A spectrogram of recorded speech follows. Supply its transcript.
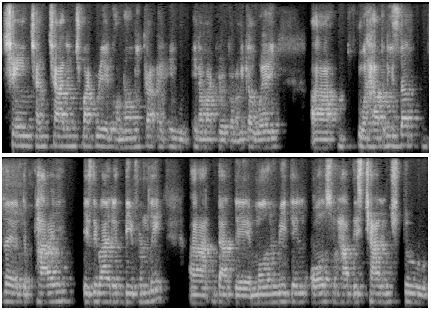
change and challenge macroeconomic uh, in, in a macroeconomical way. Uh, what happened is that the, the pie is divided differently, uh, that the modern retail also have this challenge to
